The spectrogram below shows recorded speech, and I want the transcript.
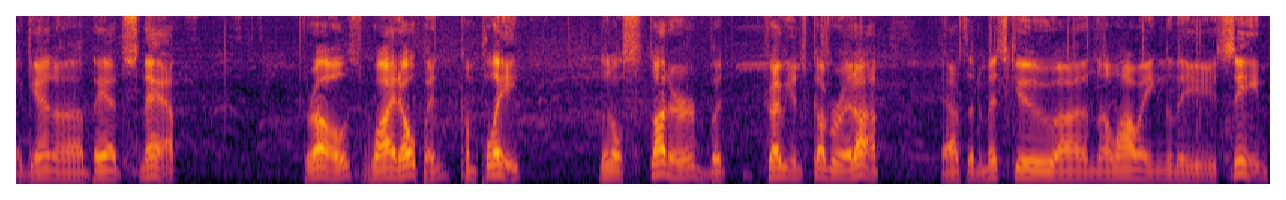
Again, a bad snap. Throws wide open, complete. Little stutter, but Trevians cover it up after the miscue on allowing the seam.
